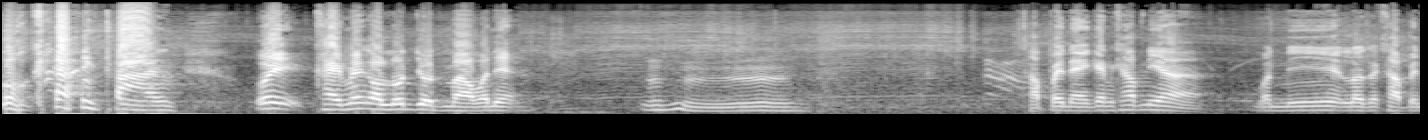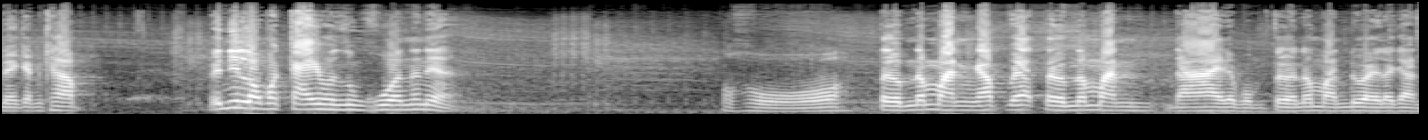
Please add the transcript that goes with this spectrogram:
ตกข้างทางเฮ้ยใครแม่งเอารถยนต์มาวะเนี่ย อือหือ ขับไปไหนกันครับเนี่ย วันนี้เราจะขับไปไหนกันครับเฮ้ยนี่เรามาไกลพอสมควรนะเนี่ยโอ้โห เติมน้ำมันครับ แวะเติมน้ำมันได้เดี๋ยวผมเติมน้ำมันด้วยแล้วกัน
